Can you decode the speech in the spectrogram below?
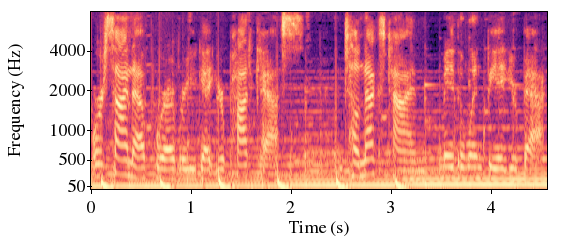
or sign up wherever you get your podcasts. Until next time, may the wind be at your back.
